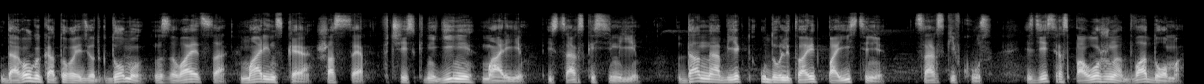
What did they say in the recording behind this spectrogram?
Дорога, которая идет к дому, называется Маринское шоссе в честь княгини Марии из царской семьи. Данный объект удовлетворит поистине царский вкус. Здесь расположено два дома,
